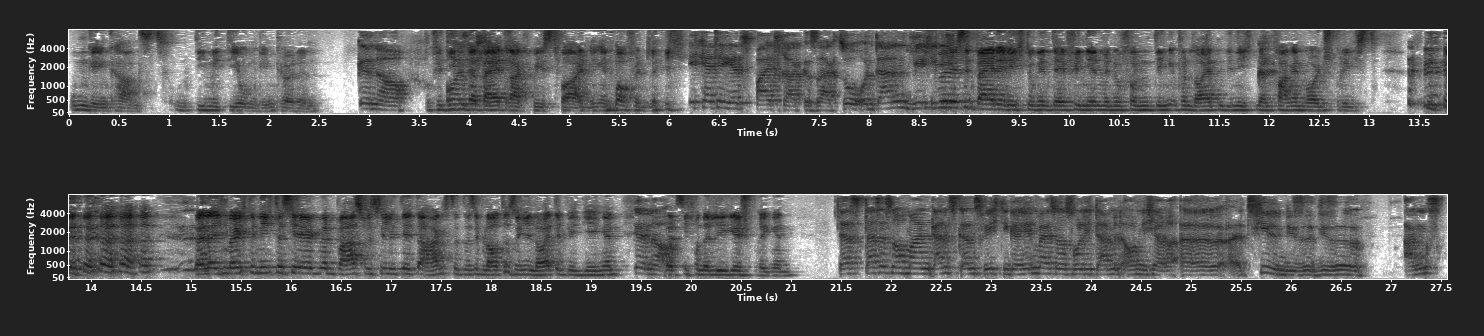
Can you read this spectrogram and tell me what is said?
umgehen kannst und die mit dir umgehen können. Genau. Und für die und du der Beitrag bist, vor allen Dingen hoffentlich. Ich hätte jetzt Beitrag gesagt. So, und dann wirklich. Ich würde es in beide Richtungen definieren, wenn du von Dingen, von Leuten, die nicht mehr empfangen wollen, sprichst. Weil ich möchte nicht, dass hier irgendein Pass-Facilitator Angst hat, dass ihm lauter solche Leute begegnen, genau. plötzlich von der Liege springen. Das, das ist nochmal ein ganz, ganz wichtiger Hinweis und das wollte ich damit auch nicht äh, erzielen, diese, diese Angst.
